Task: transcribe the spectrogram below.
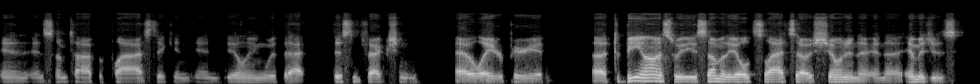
in, in some type of plastic and, and dealing with that disinfection at a later period. Uh, to be honest with you, some of the old slats I was shown in the, in the images,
